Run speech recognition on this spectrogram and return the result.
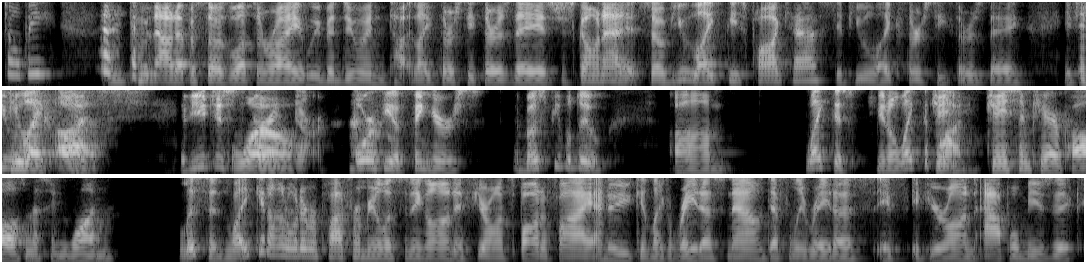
Don't be. We're putting out episodes left and right. We've been doing t- like Thirsty Thursdays, just going at it. So if you like these podcasts, if you like Thirsty Thursday, if If you like us, if you just Whoa. or, or if you have fingers, and most people do, um, like this, you know, like the pod. Jason Pierre-Paul is missing one. listen like it on whatever platform you're listening on if you're on spotify i know you can like rate us now definitely rate us if if you're on apple music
